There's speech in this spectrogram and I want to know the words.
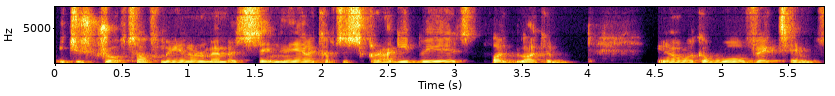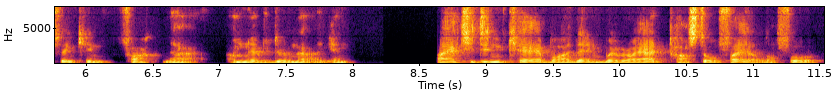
It just dropped off me, and I remember sitting in the helicopter, scraggy beard, like like a, you know, like a war victim, thinking, "Fuck that! I'm never doing that again." I actually didn't care by then whether I had passed or failed. I thought,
